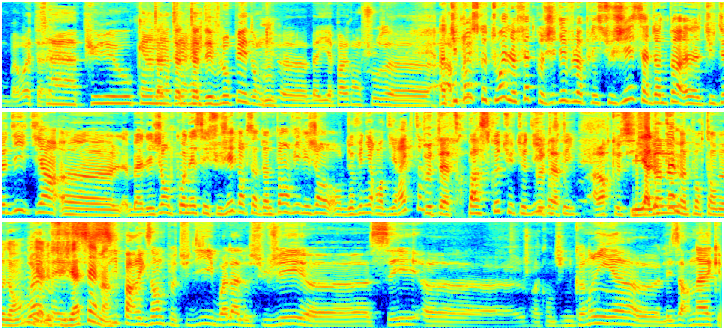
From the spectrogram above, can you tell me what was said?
bah ouais, t'as Ça a plus aucun t'as- intérêt. t'as développé donc Mm. euh, bah il y a pas grand chose. Euh, Ah, tu après. penses que toi, le fait que je développe les sujets, ça donne pas, euh, tu te dis, tiens, euh, bah, les gens connaissent ces sujets, donc ça donne pas envie les gens de venir en direct, Peut-être. parce que tu te dis, parce que, Alors que si mais il y a le thème pourtant dedans, il y a le sujet à si- thème. Si, par exemple tu dis voilà le sujet euh, c'est euh, je raconte une connerie hein, euh, les arnaques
